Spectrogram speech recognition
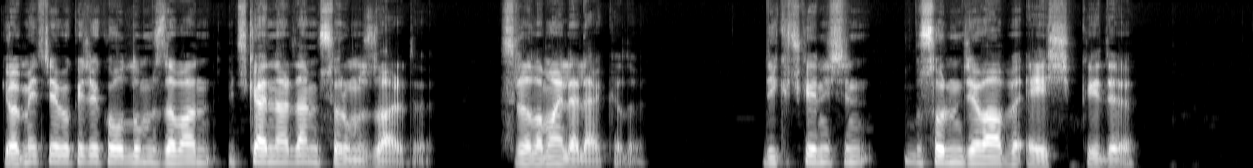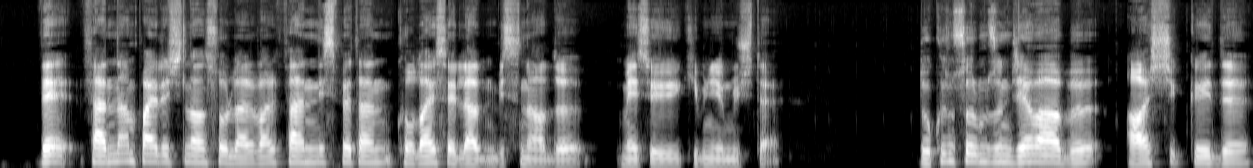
Geometriye bakacak olduğumuz zaman üçgenlerden bir sorumuz vardı. Sıralamayla alakalı. Dik üçgen için bu sorunun cevabı E şıkkıydı. Ve fenden paylaşılan sorular var. Fen nispeten kolay sayılan bir sınavdı MSU 2023'te. 9 sorumuzun cevabı A şıkkıydı.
